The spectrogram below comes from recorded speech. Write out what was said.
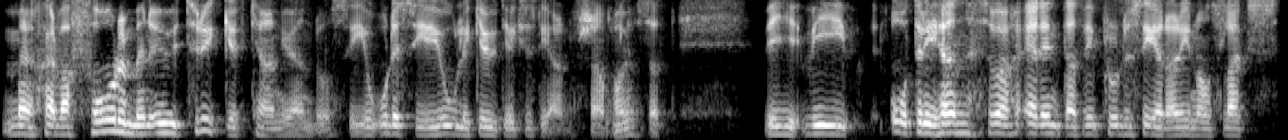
men själva formen, uttrycket kan ju ändå se, och det ser ju olika ut i existerande församlingar. Så vi, vi, återigen så är det inte att vi producerar i någon slags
